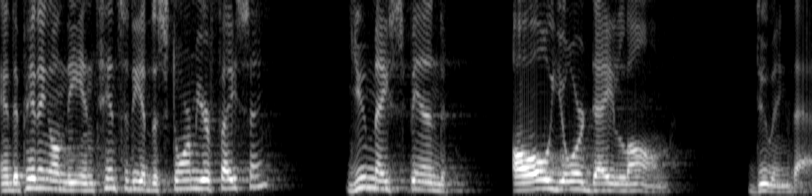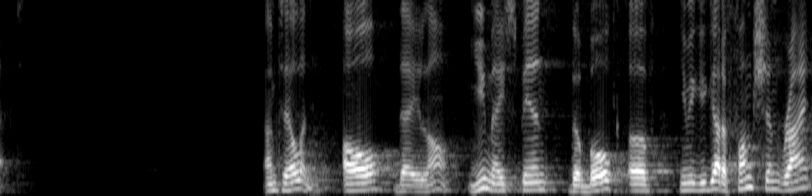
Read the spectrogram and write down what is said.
And depending on the intensity of the storm you're facing, you may spend all your day long doing that. I'm telling you, all day long. You may spend the bulk of, you, you got to function, right?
